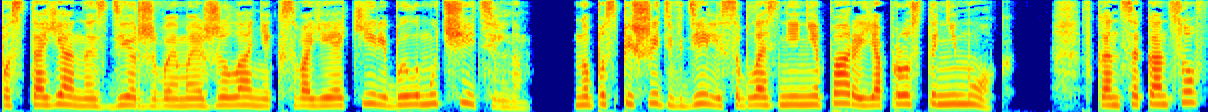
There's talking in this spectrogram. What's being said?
Постоянно сдерживаемое желание к своей Акире было мучительным, но поспешить в деле соблазнения пары я просто не мог. В конце концов,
